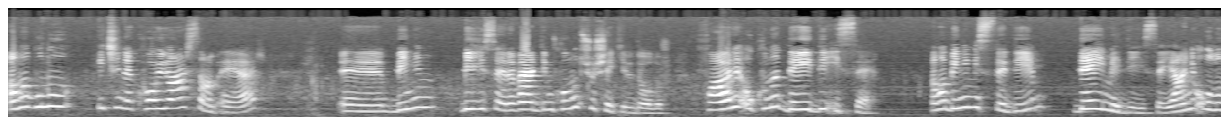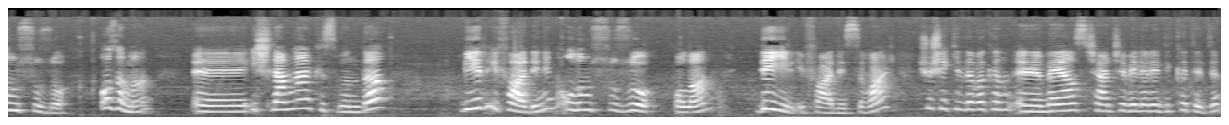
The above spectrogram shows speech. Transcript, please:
Ama bunu içine koyarsam eğer e, benim bilgisayara verdiğim komut şu şekilde olur. Fare okuna değdi ise ama benim istediğim değmediyse yani olumsuzu. O zaman e, işlemler kısmında bir ifadenin olumsuzu olan değil ifadesi var. Şu şekilde bakın e, beyaz çerçevelere dikkat edin.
